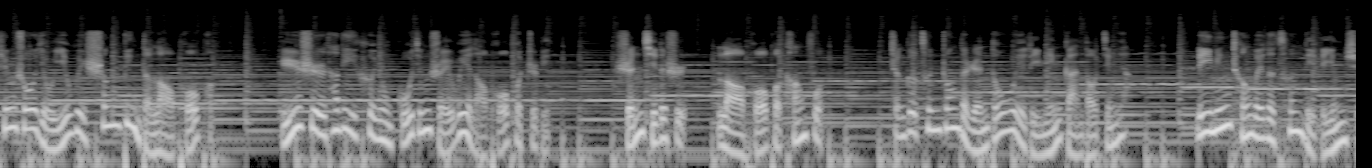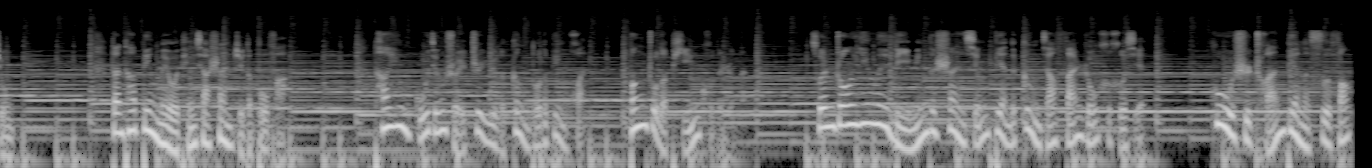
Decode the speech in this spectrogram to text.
听说有一位生病的老婆婆，于是他立刻用古井水为老婆婆治病。神奇的是，老婆婆康复了，整个村庄的人都为李明感到惊讶。李明成为了村里的英雄，但他并没有停下善举的步伐。他用古井水治愈了更多的病患，帮助了贫苦的人们。村庄因为李明的善行变得更加繁荣和和谐。故事传遍了四方，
